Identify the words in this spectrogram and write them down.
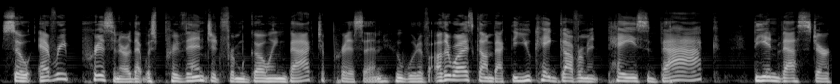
So every prisoner that was prevented from going back to prison, who would have otherwise gone back, the UK government pays back the investor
